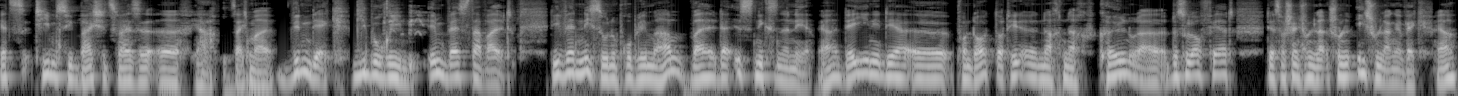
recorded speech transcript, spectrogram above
Jetzt Teams wie beispielsweise, äh, ja, sag ich mal, Windeck, Giborim im Westerwald, die werden nicht so eine Probleme haben, weil da ist nichts in der Nähe. Ja, derjenige, der äh, von dort dorthin äh, nach nach Köln oder Düsseldorf fährt, der ist wahrscheinlich schon schon eh schon lange weg. Ja,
